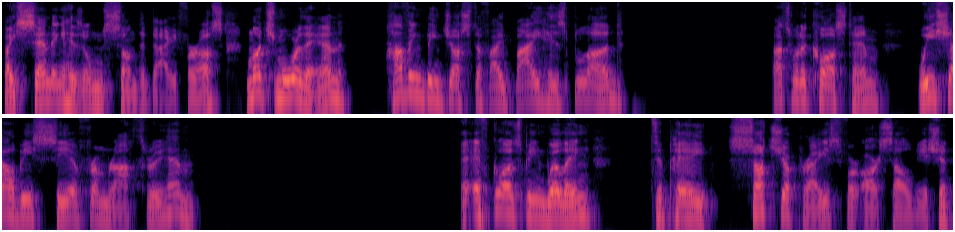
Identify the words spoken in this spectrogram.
by sending his own son to die for us, much more than having been justified by his blood. That's what it cost him. We shall be saved from wrath through him. If God's been willing to pay such a price for our salvation,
